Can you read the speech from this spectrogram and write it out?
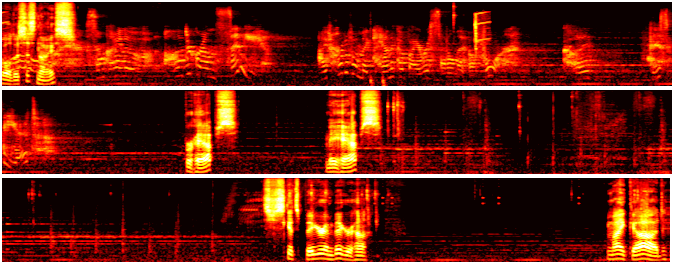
Well, this is nice. Perhaps. Mayhaps. This just gets bigger and bigger, huh? My god.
